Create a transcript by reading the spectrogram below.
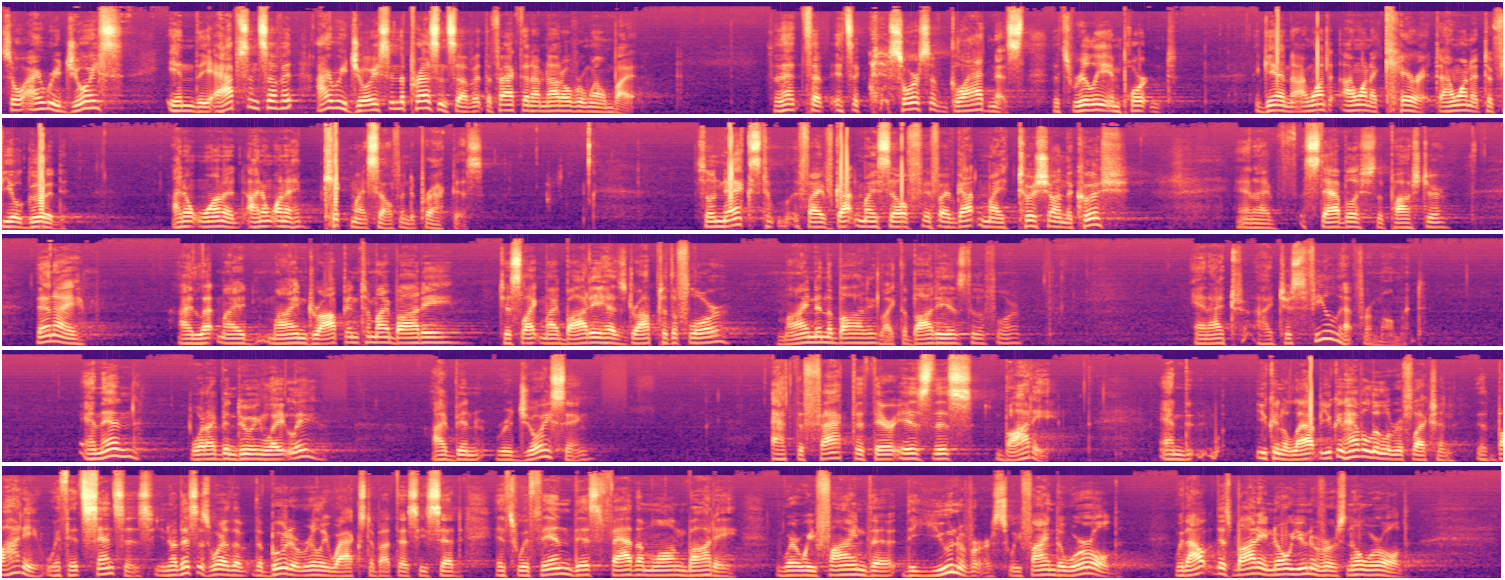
So I rejoice in the absence of it. I rejoice in the presence of it, the fact that I'm not overwhelmed by it. So that's a, it's a source of gladness that's really important. Again, I want, I want a carrot. I want it to feel good. I don't want to, I don't want to kick myself into practice. So next, if I've gotten myself, if I've gotten my tush on the cush, and I've established the posture, then I, I let my mind drop into my body, just like my body has dropped to the floor, mind in the body, like the body is to the floor. And I, I just feel that for a moment. And then, what I've been doing lately, I've been rejoicing at the fact that there is this body. And you can elab- you can have a little reflection. The body with its senses. You know, this is where the, the Buddha really waxed about this. He said, it's within this fathom long body where we find the, the universe, we find the world. Without this body, no universe, no world.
